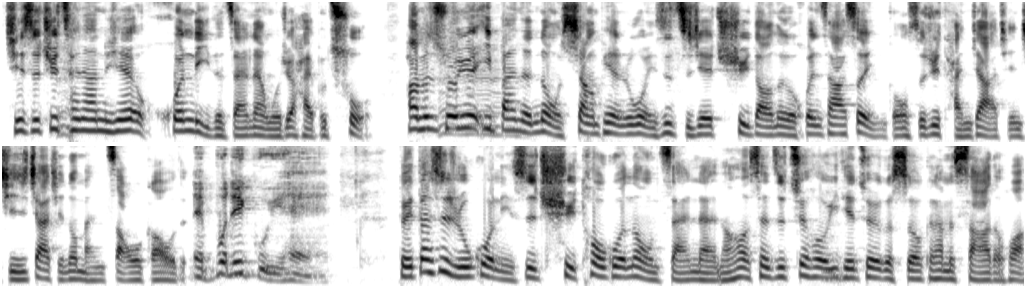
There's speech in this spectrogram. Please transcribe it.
其实去参加那些婚礼的展览，我觉得还不错。他们是说，因为一般的那种相片，如果你是直接去到那个婚纱摄影公司去谈价钱，其实价钱都蛮糟糕的。哎，不得贵嘿。对，但是如果你是去透过那种展览，然后甚至最后一天最后一个时候跟他们杀的话，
